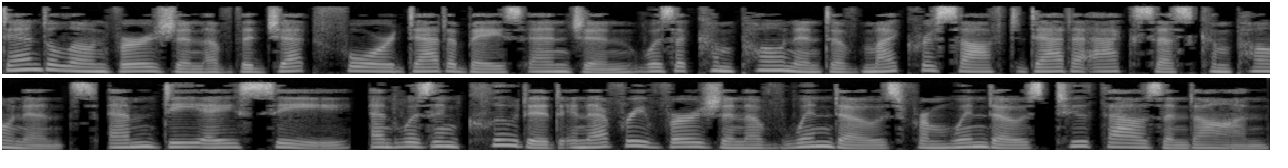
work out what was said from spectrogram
standalone version of the JET 4 database engine was a component of Microsoft Data Access Components (MDAC) and was included in every version of Windows from Windows 2000 on.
